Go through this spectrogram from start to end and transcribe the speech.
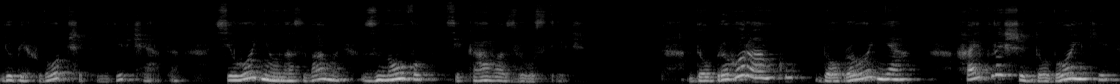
любі хлопчики і дівчата. Сьогодні у нас з вами знову цікава зустріч. Доброго ранку, доброго дня! Хай плещуть долоньки,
